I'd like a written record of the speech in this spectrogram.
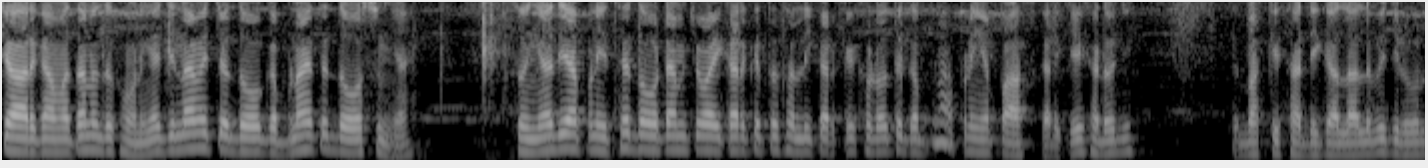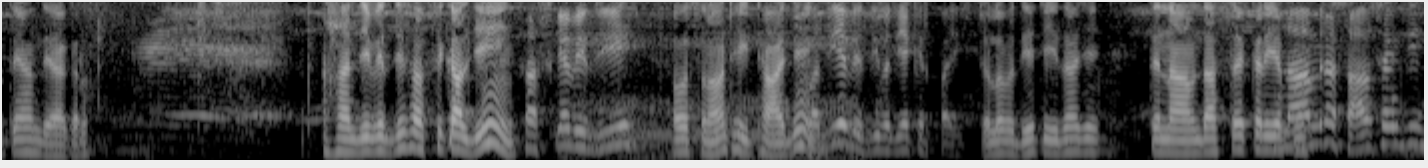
ਚਾਰ ਗਾਵਾਂ ਤੁਹਾਨੂੰ ਦਿਖਾਉਣੀਆਂ ਜਿਨ੍ਹਾਂ ਵਿੱਚ ਦੋ ਗੱਬਣਾ ਤੇ ਦੋ ਸੂਈਆਂ। ਸੂਈਆਂ ਦੀ ਆਪਣੀ ਇੱਥੇ ਦੋ ਟਾਈਮ ਚਵਾਈ ਕਰਕੇ ਤਸੱਲੀ ਕਰਕੇ ਖੜੋ ਤੇ ਗੱਬਣਾ ਆਪਣੀਆਂ ਪਾਸ ਕਰਕੇ ਖੜੋ ਜੀ। ਤੇ ਬਾਕੀ ਸਾਡੀ ਗੱਲ ਵੱਲ ਵੀ ਜ਼ਰੂਰ ਧਿਆਨ ਦਿਆ ਕਰੋ। ਹਾਂਜੀ ਵੀਰ ਜੀ ਸਤਿ ਸ਼੍ਰੀ ਅਕਾਲ ਜੀ। ਸਤਿ ਸ਼੍ਰੀ ਅਕਾਲ ਵੀਰ ਜੀ। ਹੋਰ ਸੁਣਾਓ ਠੀਕ ਠਾਕ ਜੀ? ਵਧੀਆ ਵੀਰ ਜੀ ਵਧੀਆ ਕਿਰਪਾ ਜੀ। ਚਲੋ ਵਧੀਆ ਚਾਹੀਦਾ ਜੀ। ਤੇ ਨਾਮ ਦੱਸ ਤੇ ਕਰੀ ਆਪਣਾ। ਨਾਮ ਮੇਰਾ ਸਾਹਿਬ ਸਿੰਘ ਜੀ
